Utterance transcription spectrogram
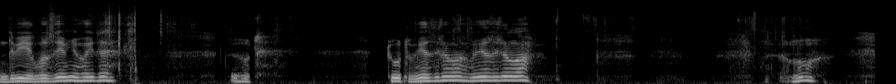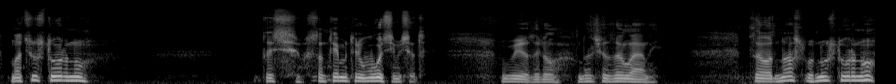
дві лози в нього йде. От. Тут визріла, визріла. Ну, на цю сторону десь сантиметрів 80 визріла. Далі зелений. Це одна одну сторону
